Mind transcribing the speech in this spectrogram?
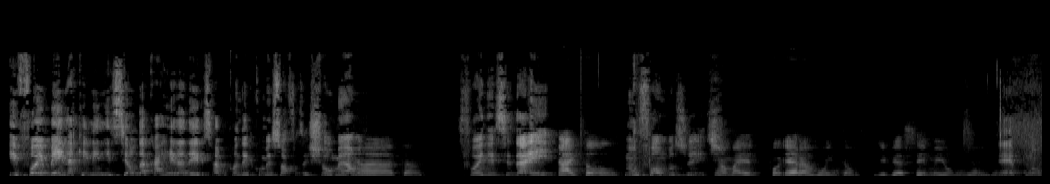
E foi bem naquele inicial da carreira dele, sabe? Quando ele começou a fazer show mesmo. Ah, tá. Foi nesse daí. Ah, então. Não fomos, gente. Não, mas foi- era ruim, então. Devia ser meio ruim ainda. É, não,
